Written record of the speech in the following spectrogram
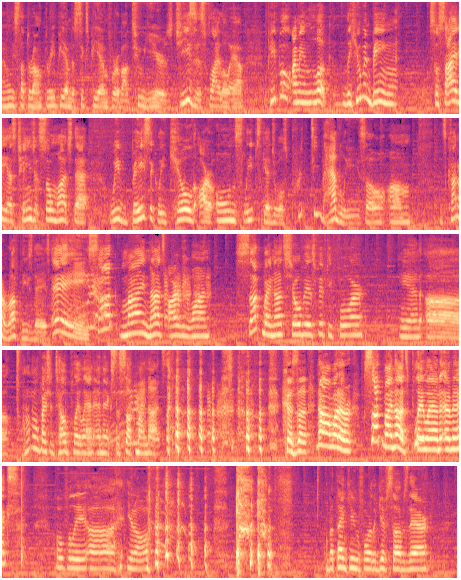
I only slept around 3 p.m. to 6 p.m. for about two years. Jesus, fly low amp people i mean look the human being society has changed it so much that we've basically killed our own sleep schedules pretty badly. So um it's kind of rough these days. Hey suck my nuts rv1 suck my nuts showbiz 54 and uh i don't know if i should tell playland mx to suck my nuts Cause uh, no, whatever. Suck my nuts, Playland MX. Hopefully, uh, you know. but thank you for the gift subs there.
